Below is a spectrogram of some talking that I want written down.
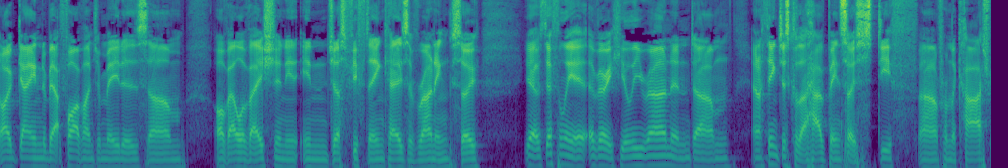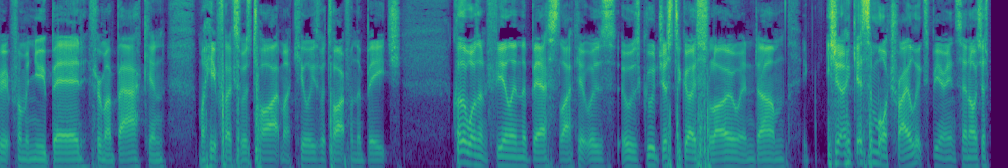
I gained about 500 meters um, of elevation in, in just 15 k's of running. So yeah, it was definitely a, a very hilly run, and um, and I think just because I have been so stiff uh, from the car trip, from a new bed through my back, and my hip flexor was tight, my Achilles were tight from the beach. Because I wasn't feeling the best, like it was, it was good just to go slow and um, you know get some more trail experience. And I was just,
